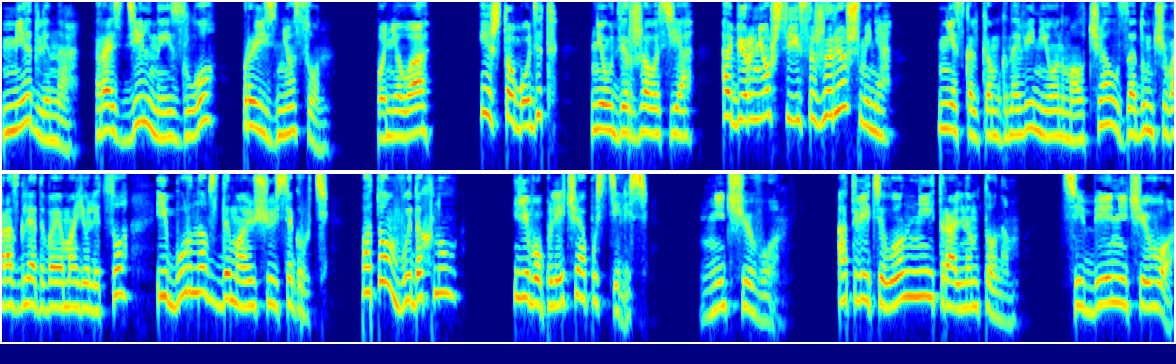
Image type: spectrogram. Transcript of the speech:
Медленно, раздельно и зло произнес он. Поняла? И что будет? Не удержалась я. Обернешься и сожрешь меня? Несколько мгновений он молчал, задумчиво разглядывая мое лицо и бурно вздымающуюся грудь. Потом выдохнул. Его плечи опустились. «Ничего», — ответил он нейтральным тоном. «Тебе ничего.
